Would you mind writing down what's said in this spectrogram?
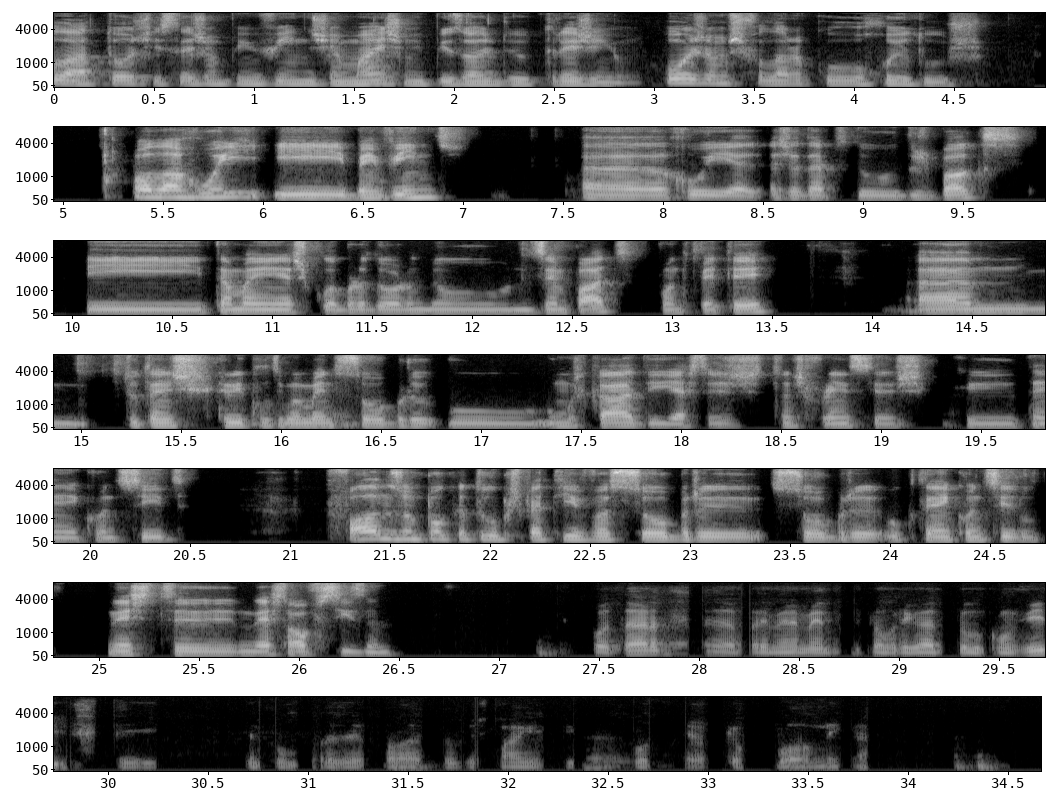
Olá a todos e sejam bem-vindos a mais um episódio do 3 em 1. Hoje vamos falar com o Rui Luz. Olá Rui e bem-vindo. Uh, Rui é adepto do, dos Bucks e também és colaborador no desempate.pt. Um, tu tens escrito ultimamente sobre o, o, mercado e estas transferências que têm acontecido. Fala-nos um pouco a tua perspectiva sobre, sobre o que tem acontecido neste, nesta off-season. Boa tarde. Uh, primeiramente, muito obrigado pelo convite. E sempre um prazer falar sobre este magnífico futebol, que é o futebol americano.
